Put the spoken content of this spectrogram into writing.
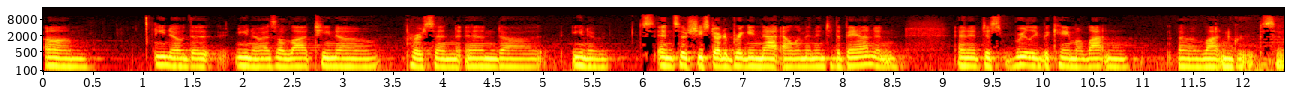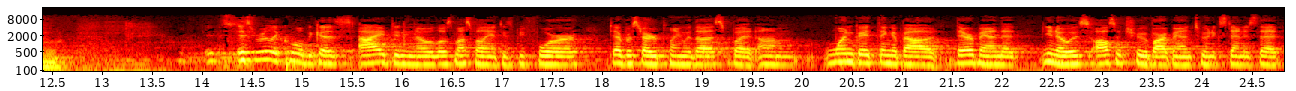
um, you know, the, you know, as a Latino person. And, uh, you know, and so she started bringing that element into the band, and and it just really became a Latin uh, Latin group. So It's, it's really cool because I didn't know Los Mas Valientes before Deborah started playing with us. But um, one great thing about their band that you know is also true of our band to an extent is that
